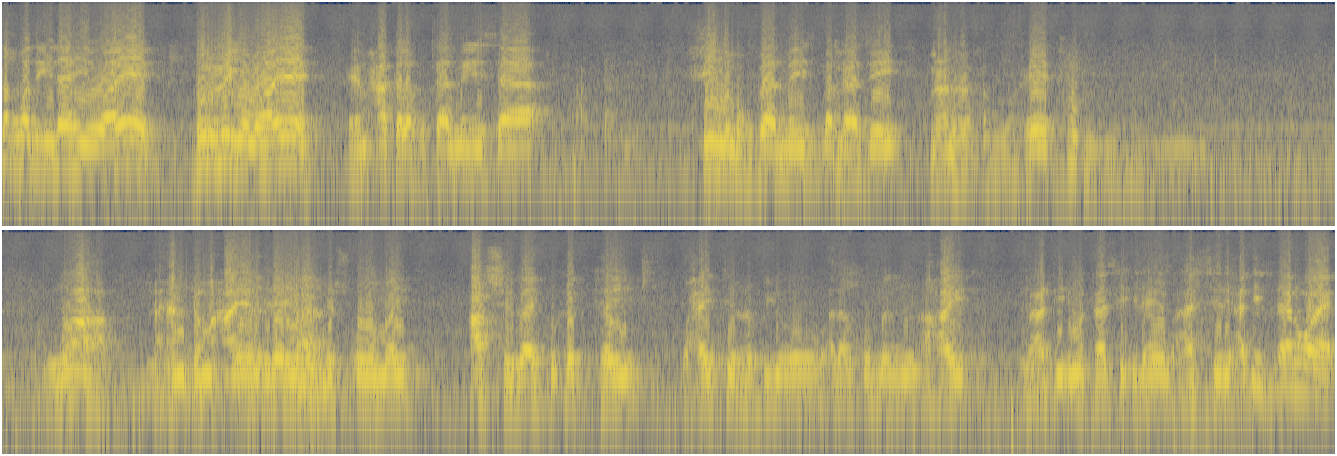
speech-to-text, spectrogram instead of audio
تقوى إلهي وايه برق وايه محاكا لكو كالميسا سين لمكو كالميس مركاسي معناها كالله الله فحمت محايا إلهي مكس أومي عرشي كلكتي وحيتي ربيو ألانكم من أحيت بعد مكاسي إلهي وحاسري حديث لا رواية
